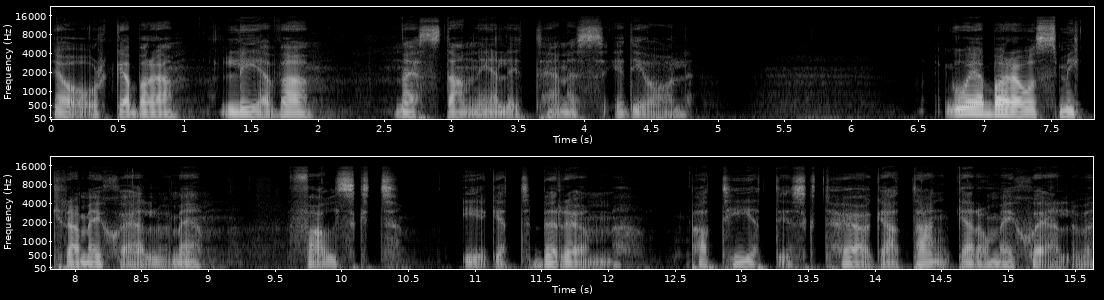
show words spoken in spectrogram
Jag orkar bara leva nästan enligt hennes ideal. går jag bara och smickrar mig själv med falskt eget beröm, patetiskt höga tankar om mig själv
